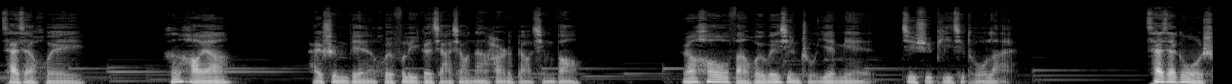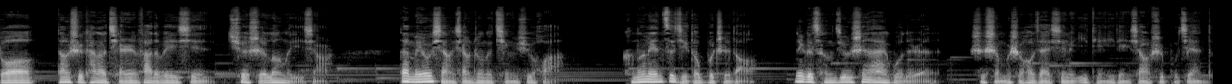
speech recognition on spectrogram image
菜菜回，很好呀，还顺便回复了一个假笑男孩的表情包，然后返回微信主页面继续 P 起图来。菜菜跟我说，当时看到前任发的微信，确实愣了一下，但没有想象中的情绪化，可能连自己都不知道。那个曾经深爱过的人是什么时候在心里一点一点消失不见的？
